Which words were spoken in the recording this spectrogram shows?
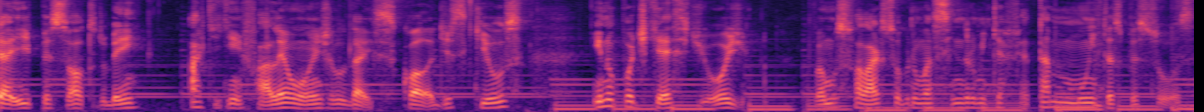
aí pessoal, tudo bem? Aqui quem fala é o Ângelo da Escola de Skills e no podcast de hoje vamos falar sobre uma síndrome que afeta muitas pessoas,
